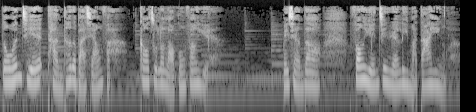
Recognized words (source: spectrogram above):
董文杰忐忑的把想法告诉了老公方远。没想到，方圆竟然立马答应了。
